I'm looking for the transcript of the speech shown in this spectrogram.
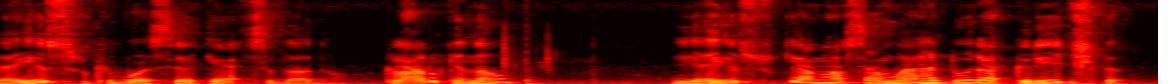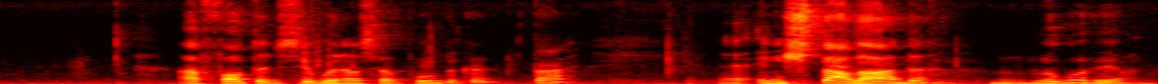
É isso que você quer, cidadão? Claro que não. E é isso que é a nossa mais dura crítica. A falta de segurança pública que está é, instalada no governo.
